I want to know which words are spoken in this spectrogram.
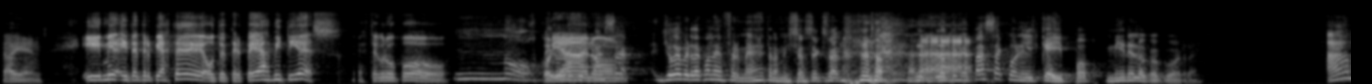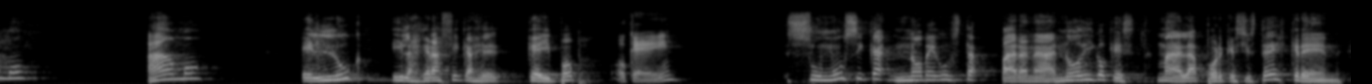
Está bien. Y mira, ¿y te trepeaste o te trepeas BTS? Este grupo... No, Coreano. Pero lo que pasa, yo de verdad con las enfermedades de transmisión sexual, no, no. lo que me pasa con el K-pop, mire lo que ocurre. Amo, amo el look y las gráficas del K-pop. Ok. Su música no me gusta para nada. No digo que es mala, porque si ustedes creen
